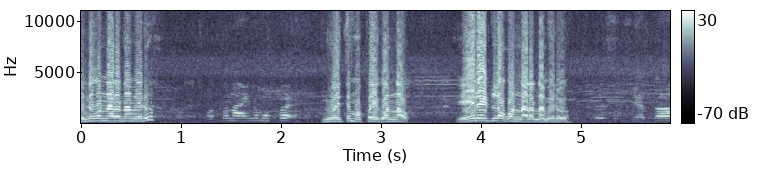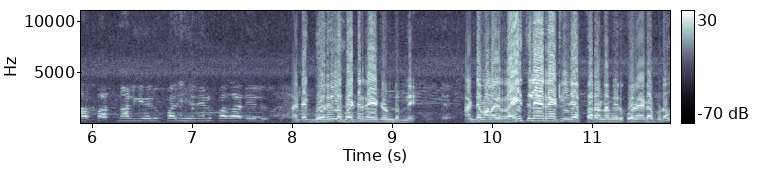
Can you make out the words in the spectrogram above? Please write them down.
ఎన్ని కొన్నారన్నా మీరు? నువ్వైతే ముప్పై కొన్నావు. ఏ రేట్లో కొన్నారన్నా మీరు? అంటే గొర్రెల బట్టి రేట్ ఉంటుంది. అంటే మనకి రైతులు ఏ రేట్లు చెప్తారన్న మీరు కొనేటప్పుడు?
